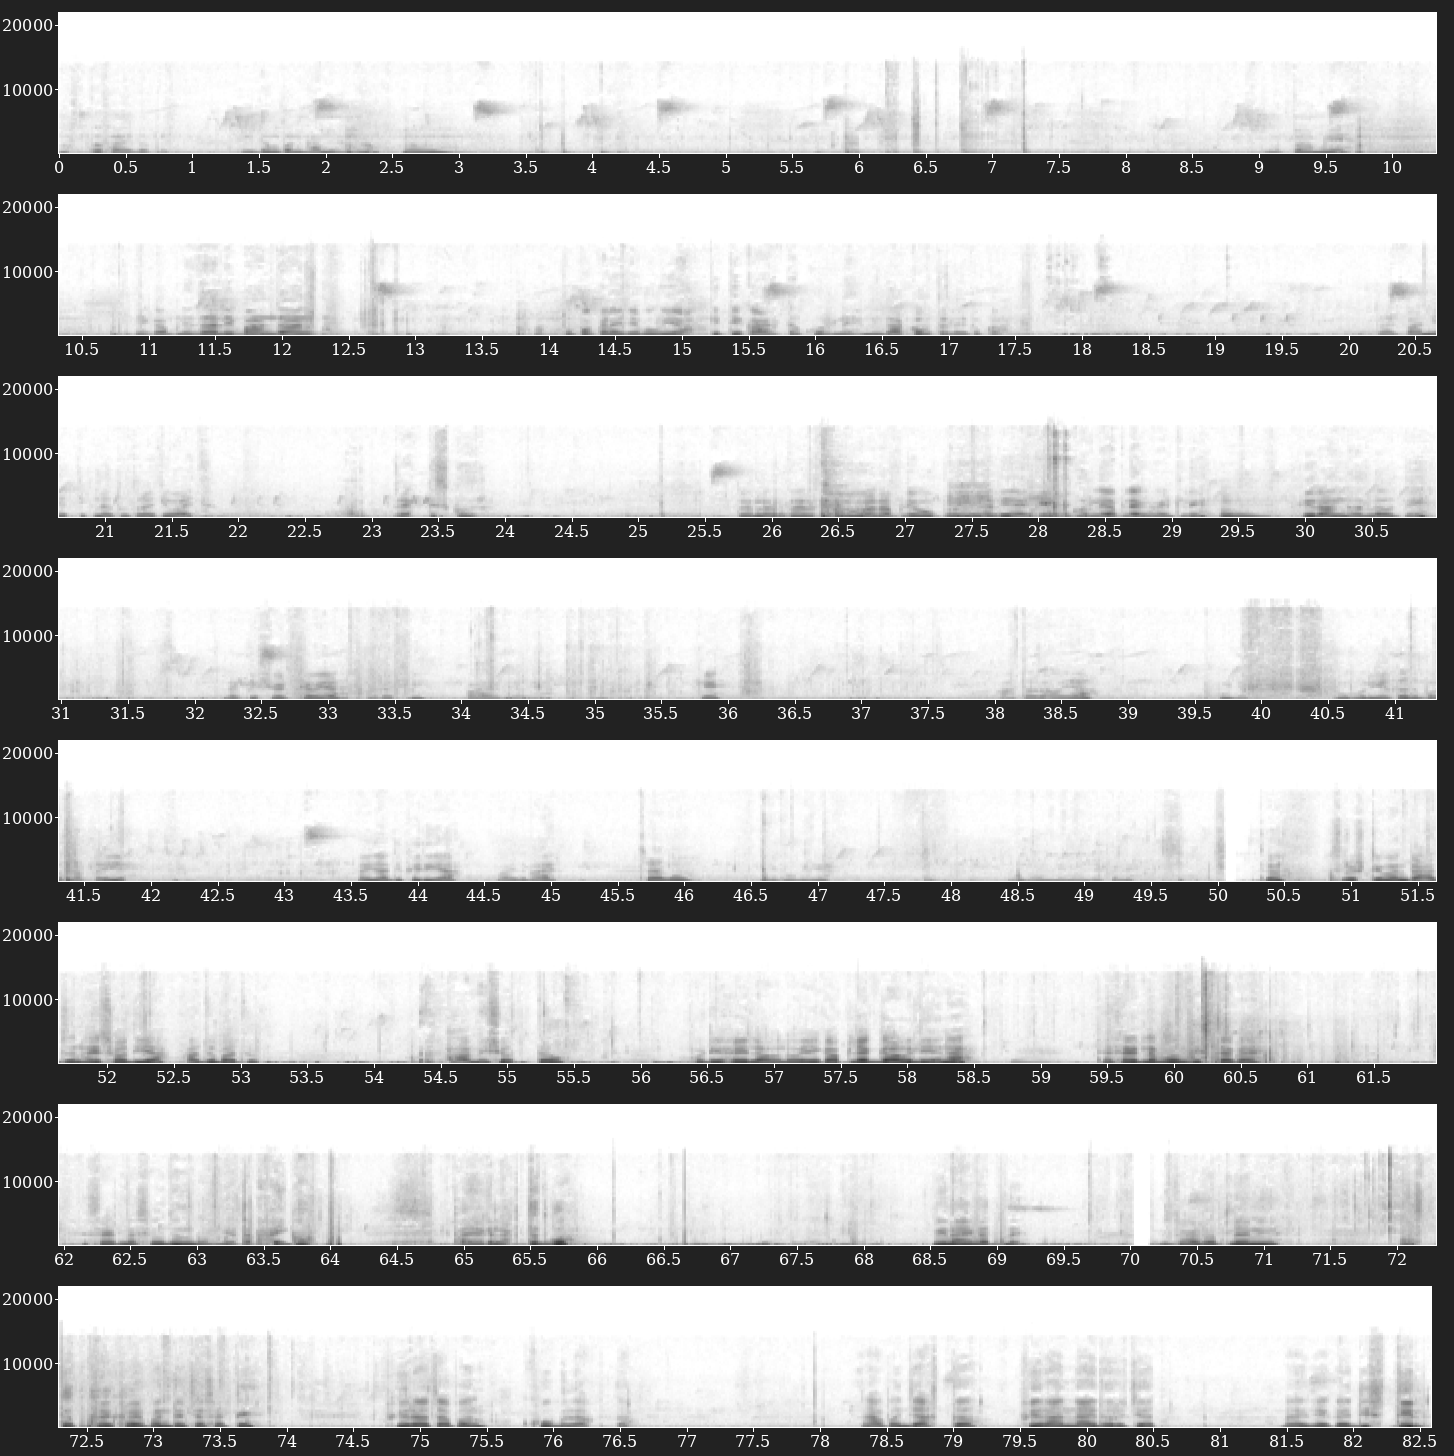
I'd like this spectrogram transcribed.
मस्त साईज होते एकदम पण घाम नाही ना. आता आम्ही एक आपली झाली बांधण. तू पकडायचे बघूया. किती काढतं कुरले. मी दाखवतलंय तुका. उतराय पाण्यात चिखलात उतरायची वायच प्रॅक्टिस कर. चला तर सुरुवात आपली ओपनिंग झाली आहे. एक कुर्ली आपल्याला भेटली. ती फिरान धरलं होती. आपल्या पिशवीत ठेवूया. रशी अशी बाहेर ठेवूया ओके. आता जाऊया पुढे. तू होडी येतच बस आता ये. आई आधी फिरूया वाईट बाहेर चला. माझ्याकडे. तर सृष्टी म्हणता अजून हे शोध या आजूबाजू. आम्ही शोधतो. पुढे हे लावलो. एक आपल्या गावली आहे ना? त्या साईडला बघ दिसता काय? या साईडला शोधून बघ आता. ऐक गो पाया लागतात गो. मी नाही घातले झाडातले आणि असतात खय खय पण त्याच्यासाठी फिराचा पण खूप लागता. आपण जास्त फिरान नाही धरूचे आपल्याला जे काही दिसतील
